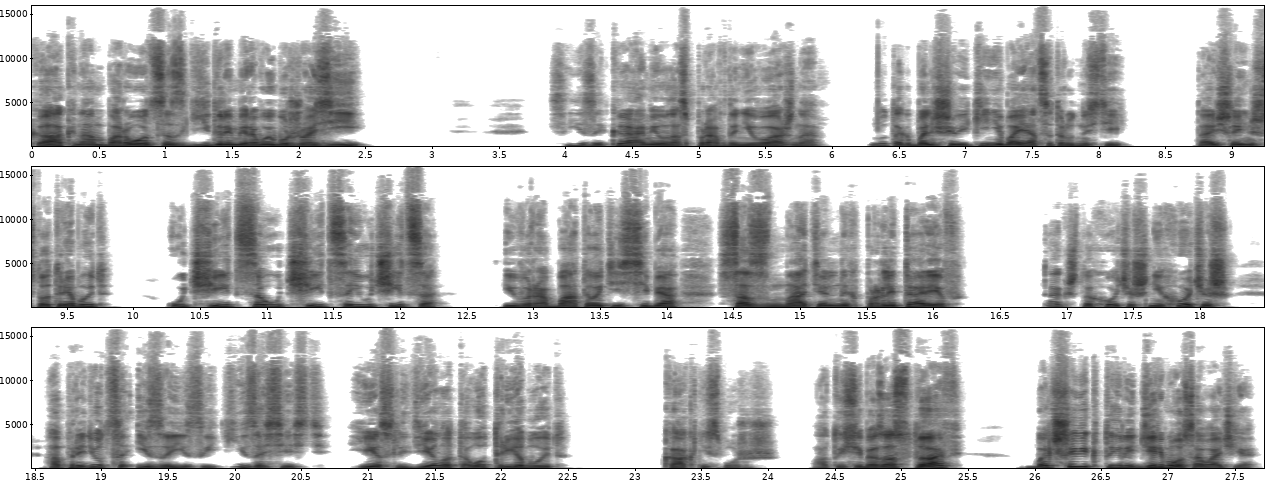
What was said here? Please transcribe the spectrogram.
как нам бороться с гидрой мировой буржуазии. С языками у нас, правда, не важно. Ну так большевики не боятся трудностей. Товарищ Ленин что требует? Учиться, учиться и учиться. И вырабатывать из себя сознательных пролетариев. Так что хочешь не хочешь, а придется и за языки засесть, если дело того требует. Как не сможешь? А ты себя заставь. Большевик ты или дерьмо собачье?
